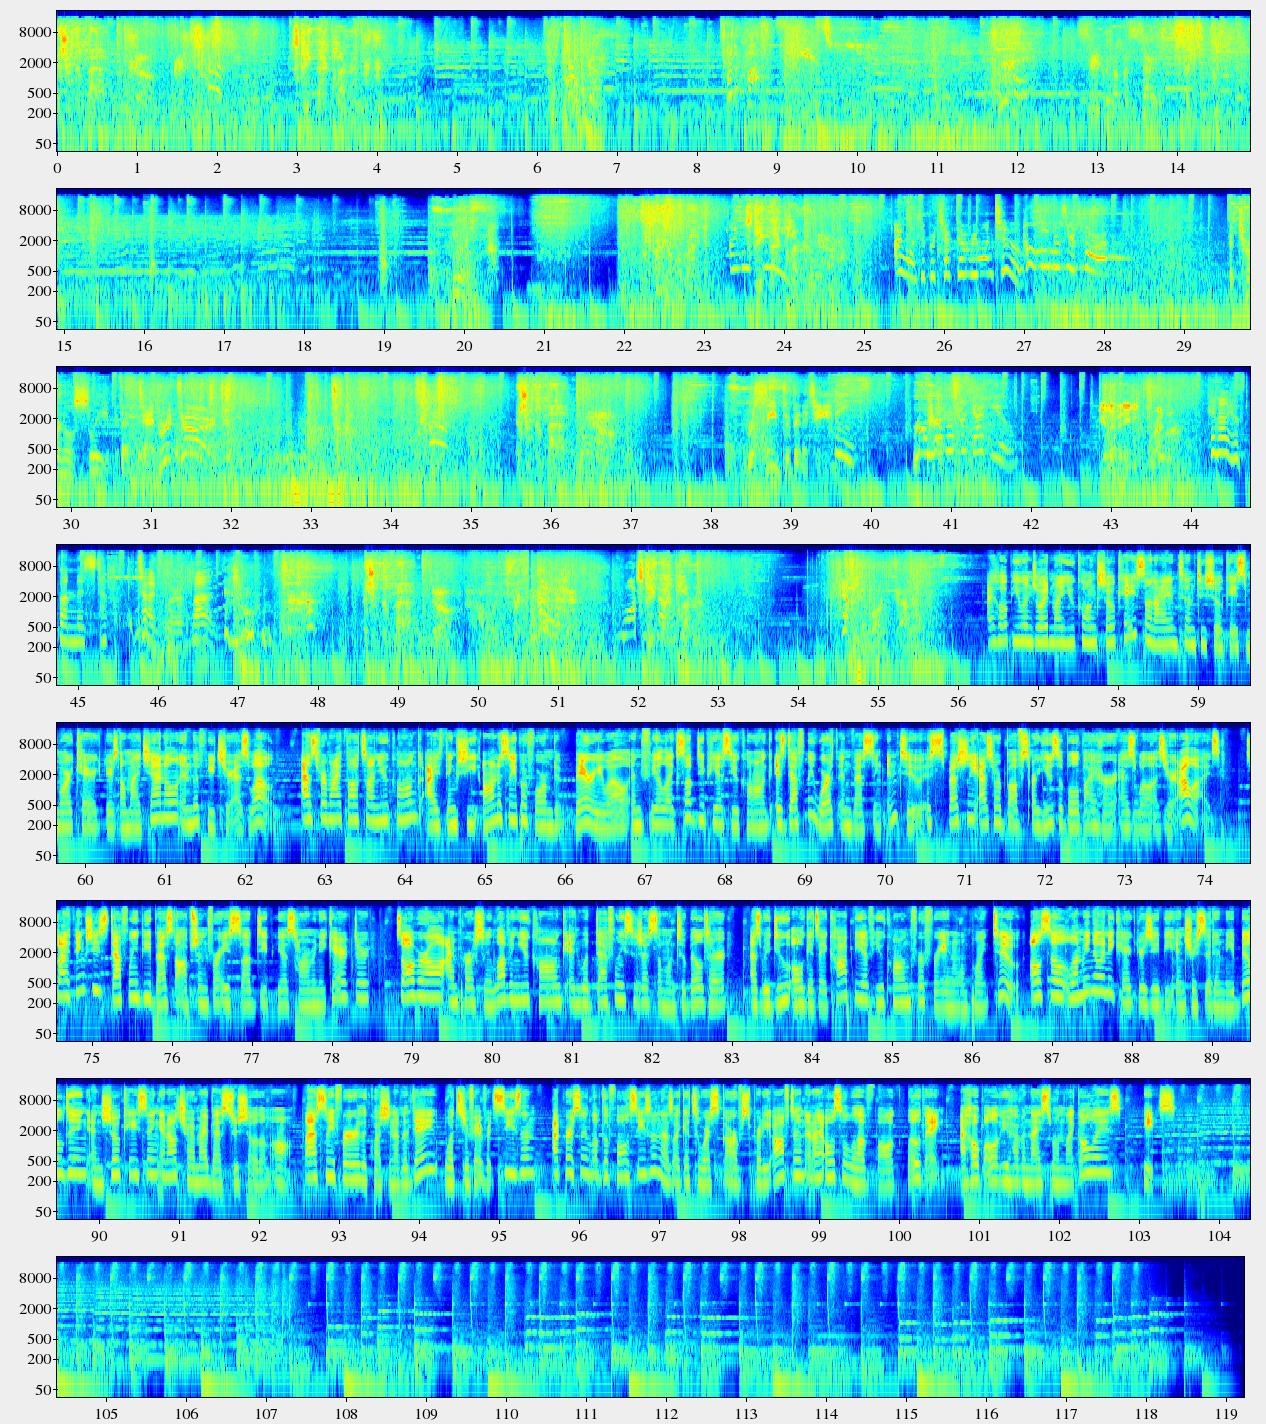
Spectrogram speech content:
As you command. Stay. To the clouds! Secret of the safe. Bloom. Are all right? I'm okay. I want to protect everyone too. Help me, Mr. Sora. Eternal sleep. The Dead return! Receive divinity. Thanks. I'll never forget you. Eliminating threat. Can I have fun this time? Time for a fun. As you command. Watch Stay back, yourself! Clara. I hope you enjoyed my Yukong showcase, and I intend to showcase more characters on my channel in the future as well. As for my thoughts on Yukong, I think she honestly performed very well and feel like sub DPS Yukong is definitely worth investing into, especially as her buffs are usable by her as well as your allies. So I think she's definitely the best option for a sub DPS Harmony character. So overall, I'm personally loving Yukong and would definitely suggest someone to build her, as we do all get a copy of Yukong for free in 1.2. Also, let me know any characters you'd be interested in me building and showcasing, and I'll try my best to show them off. Lastly, for the question of the day, what's your favorite season? I personally love the fall season as I get to wear scarves pretty often, and I also love fall clothing. I hope all of you have a nice one like always. Peace.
